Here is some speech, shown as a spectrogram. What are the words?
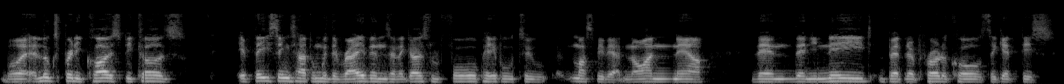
Well, it looks pretty close because if these things happen with the Ravens and it goes from four people to must be about nine now, then then you need better protocols to get this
